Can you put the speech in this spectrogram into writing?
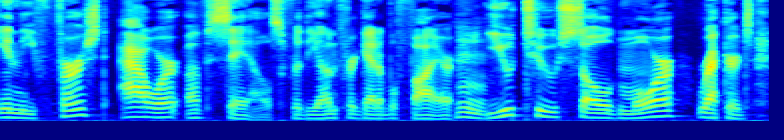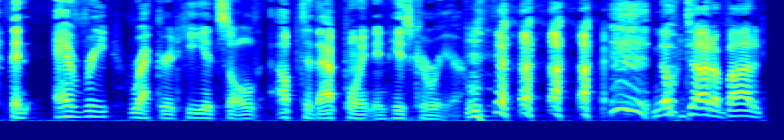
in the first hour of sales for the Unforgettable Fire, U2 sold more records than every record he had sold up to that point in his career. no doubt about it.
